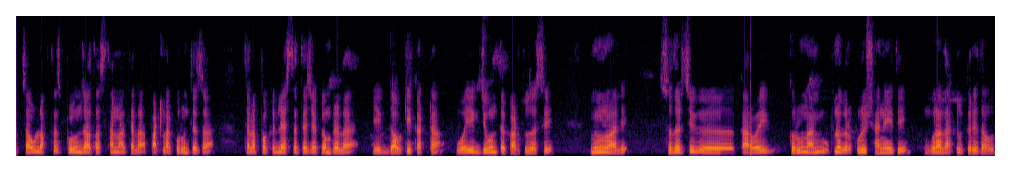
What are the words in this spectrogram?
चावू लागताच पळून जात असताना त्याला पाठलाग करून त्याचा त्याला पकडले असता त्याच्या कमरेला एक गावठी कट्टा व एक जिवंत काढतो असे मिळून आले. सदरची कारवाई करून आम्ही उपनगर पोलीस ठाणे येथे गुन्हा दाखल करीत आहोत.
